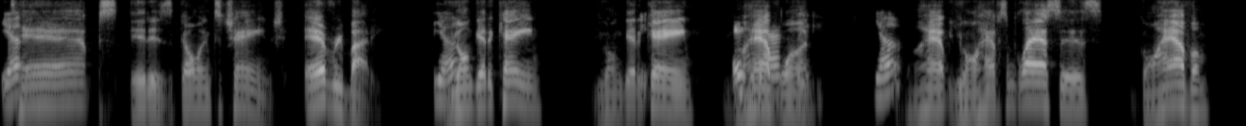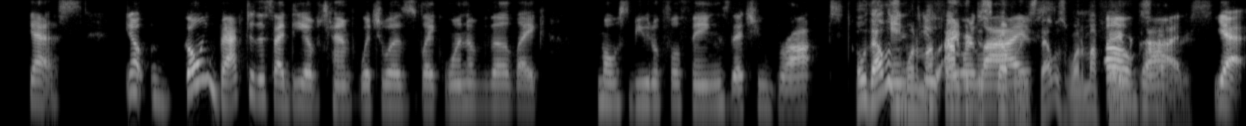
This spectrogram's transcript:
Yep. Temps, it is going to change. Everybody, you're gonna get a cane. You're gonna get a cane. You're gonna have one. Yep. You're gonna have you're gonna have some glasses. You're gonna have them. Yes. You know, going back to this idea of temp, which was like one of the like most beautiful things that you brought. Oh, that was one of my favorite discoveries. That was one of my Oh, favorite God. discoveries. Yes.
